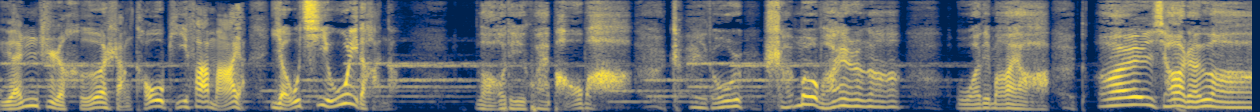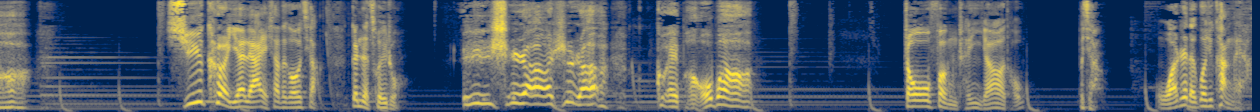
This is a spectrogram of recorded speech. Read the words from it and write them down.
元智和尚头皮发麻呀，有气无力的喊道。老弟，快跑吧！这都什么玩意儿啊！我的妈呀，太吓人了！徐克爷俩也吓得够呛，跟着催促：“是啊，是啊，快跑吧！”周凤臣摇摇头：“不行，我这得过去看看呀。”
